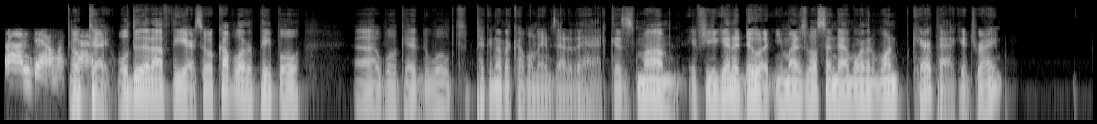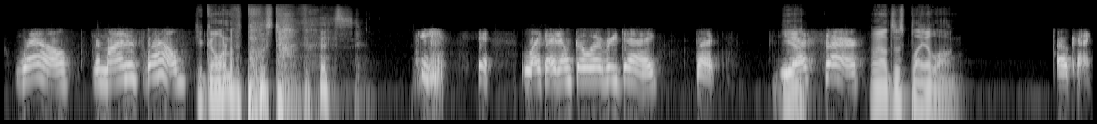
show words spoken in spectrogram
I'm down with that. Okay, we'll do that off the air. So a couple other people, uh, we'll get we'll pick another couple names out of the hat. Because mom, if you're gonna do it, you might as well send out more than one care package, right? Well, then might as well. You're going to the post office. like I don't go every day, but Yeah. yes, sir. well, just play along. Okay,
